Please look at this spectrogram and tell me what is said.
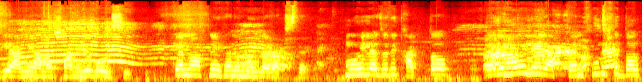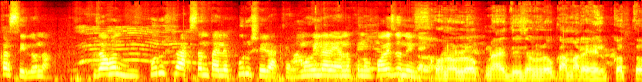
গিয়ে আমি আমার স্বামীকে বলছি, কেন আপনি এখানে মহিলা রাখছেন? মহিলা যদি থাকতো, তাহলে মহিলাই রাখতেন, পুরুষের দরকার ছিল না। যখন পুরুষ রাখছেন, তাহলে পুরুষই রাখেন। মহিলার এখানে কোনো প্রয়োজনই নেই। কোনো লোক নাই, দুইজন লোক আমার হেল্প করতো।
